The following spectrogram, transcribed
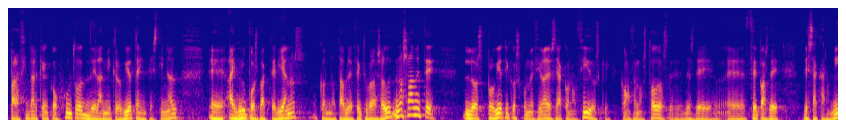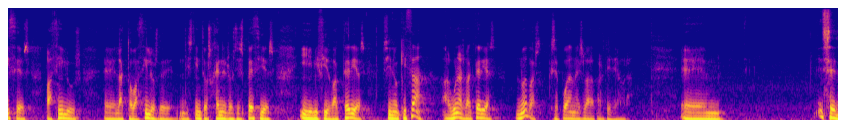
para afirmar que en conjunto de la microbiota intestinal eh, hay grupos bacterianos con notable efecto para la salud, no solamente los probióticos convencionales ya conocidos, que conocemos todos, desde eh, cepas de, de, Saccharomyces, Bacillus, eh, lactobacillus de distintos géneros y especies y bifidobacterias, sino quizá algunas bacterias nuevas que se puedan aislar a partir de ahora. Eh, se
